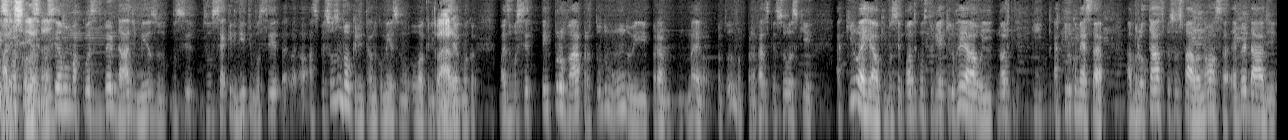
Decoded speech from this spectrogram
se apareceu, se né? você ama uma coisa de verdade mesmo, você, você acredita em você, as pessoas não vão acreditar no começo ou acreditar Claro. em alguma coisa, mas você tem que provar para todo mundo e para para várias pessoas que aquilo é real, que você pode construir aquilo real e na hora que, que aquilo começa a brotar, as pessoas falam, nossa, é verdade.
